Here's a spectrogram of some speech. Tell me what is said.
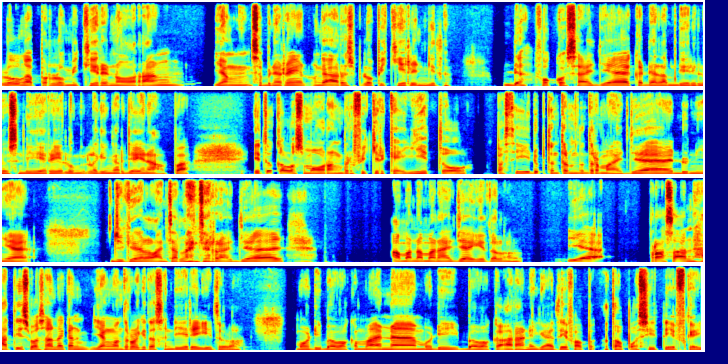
lo nggak perlu mikirin orang yang sebenarnya nggak harus lo pikirin gitu. Udah fokus aja ke dalam diri lo sendiri lo lagi ngerjain apa. Itu kalau semua orang berpikir kayak gitu pasti hidup tentrem-tentrem aja dunia juga lancar-lancar aja aman-aman aja gitu loh. Ya perasaan hati suasana kan yang kontrol kita sendiri gitu loh. Mau dibawa ke mana mau dibawa ke arah negatif atau positif kayak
